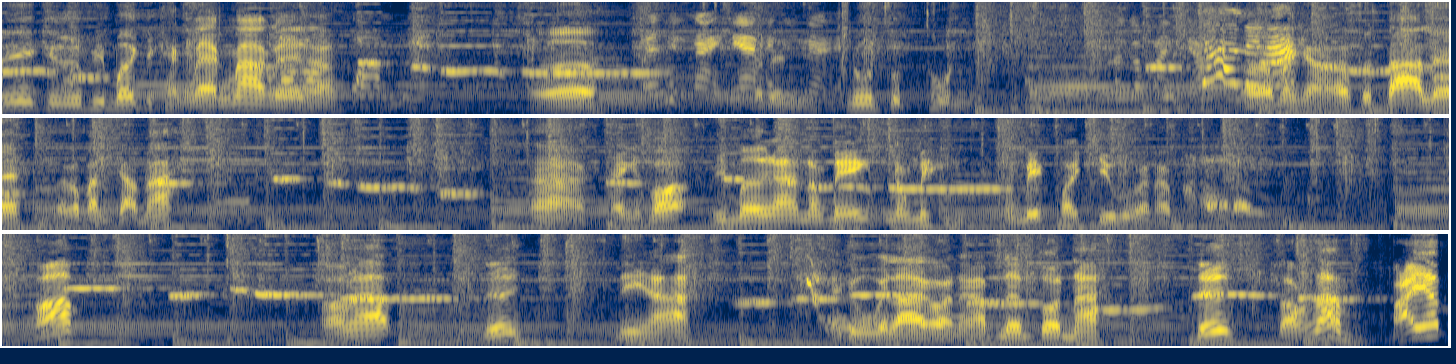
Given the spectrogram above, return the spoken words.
นี่คือพี่เมิร์กจะแข็งแรงมากเลยนะครับความถึงเออไปถึงไหนเนี่ยประไปเด็นถึงไหน นู่นสุดทุน แล้วก็ไปกันเออไม่กันเอาสุดด้านเลย แล้วก็ปั่นกลับนะ อ่า แข่งเฉพาะพี่เมิร์กนะ น้องเมกน้องเมกน้องเมกปล่อยคิวไปก่อนครับ พร้อม พร้อมนะครับหนึ่งนี่ฮะอะ ให้ดูเวลาก่อนนะครับ เริ่มต้นนะหนึ่งสองสามไปครับ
